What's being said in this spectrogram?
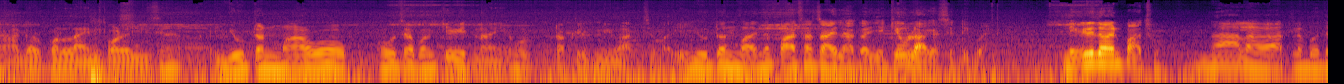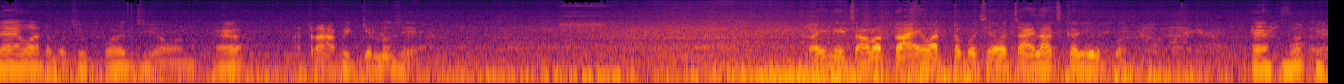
આગળ પણ લાઈન પડેલી છે. યુ ટર્ન મારવો હો છે પણ કેવી રીતના એ તકલીફની વાત છે ભાઈ. યુટર્ન મારીને પાછા ચાલ્યા કરીએ. કેવું લાગે સિટી ભાઈ નીકળી ને પાછું? ના લાવે એટલે બધા આવ્યા તો પછી ઉપર જ જઈ આવવાનું હે? આ ટ્રાફિક કેટલું છે યાર? કઈ નહીં ચાલો તો આવ્યા તો પછી હવે ચાલ્યા જ કરીએ ઉપર. હે ભૂખે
